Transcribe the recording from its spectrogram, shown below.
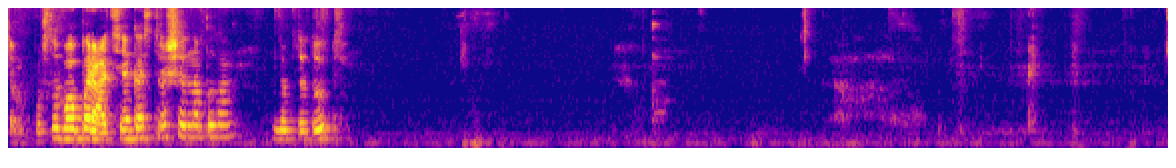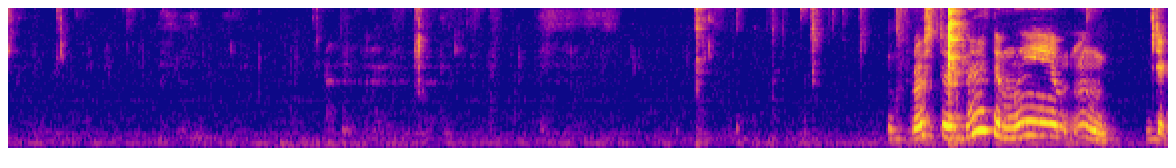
Там, можливо, операція якась страшенна була. Тобто тут. Просто, знаєте, ми, ну, як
